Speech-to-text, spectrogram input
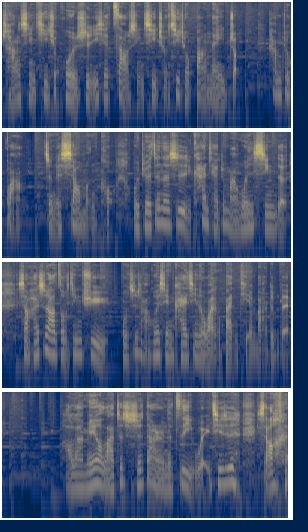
长形气球，或者是一些造型气球、气球棒那一种，他们就挂整个校门口。我觉得真的是看起来就蛮温馨的，小孩至少走进去，我至少会先开心的玩个半天吧，对不对？好啦，没有啦，这只是大人的自以为。其实小孩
